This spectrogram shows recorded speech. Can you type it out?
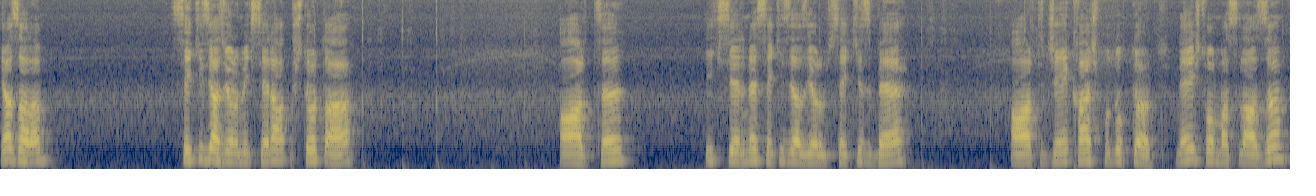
Yazalım. 8 yazıyorum x yerine 64a artı X yerine 8 yazıyorum. 8B artı C'yi kaç bulduk? 4. Ne eşit olması lazım?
